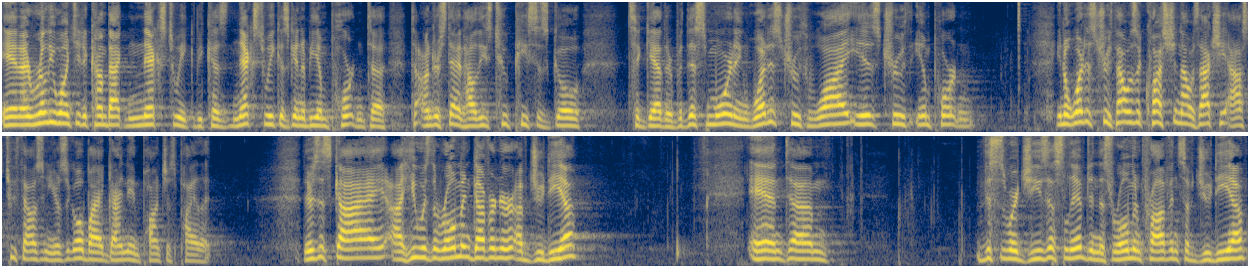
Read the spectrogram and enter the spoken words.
And I really want you to come back next week because next week is going to be important to, to understand how these two pieces go together. But this morning, what is truth? Why is truth important? You know, what is truth? That was a question that was actually asked 2,000 years ago by a guy named Pontius Pilate. There's this guy, uh, he was the Roman governor of Judea. And um, this is where Jesus lived in this Roman province of Judea.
